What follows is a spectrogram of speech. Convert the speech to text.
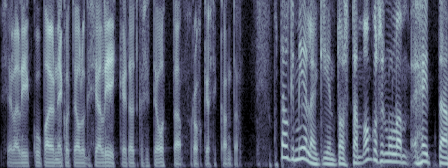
siellä liikkuu paljon ekoteologisia liikkeitä, jotka sitten ottaa rohkeasti kantaa. Mutta onkin mielenkiintoista. Onko sinulla heittää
